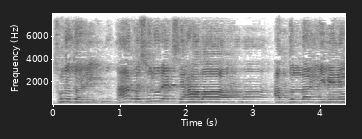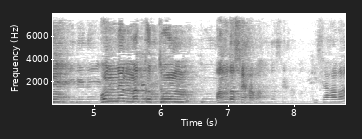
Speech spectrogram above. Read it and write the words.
শুনো চলি আর রসুলুর এক সেহাবা আব্দুল্লাহ ইবিনে উম্মে মাকতুম অন্ধ সেহাবা কি সেহাবা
